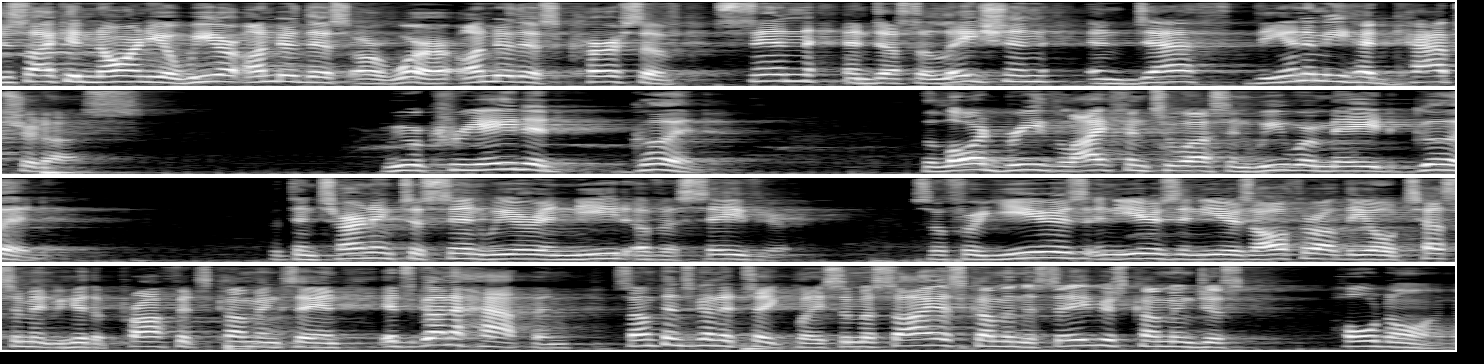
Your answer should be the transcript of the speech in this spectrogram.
Just like in Narnia, we are under this, or were, under this curse of sin and desolation and death. The enemy had captured us. We were created good. The Lord breathed life into us and we were made good. But then turning to sin, we are in need of a Savior. So, for years and years and years, all throughout the Old Testament, we hear the prophets coming saying, It's going to happen. Something's going to take place. The Messiah's coming. The Savior's coming. Just hold on.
